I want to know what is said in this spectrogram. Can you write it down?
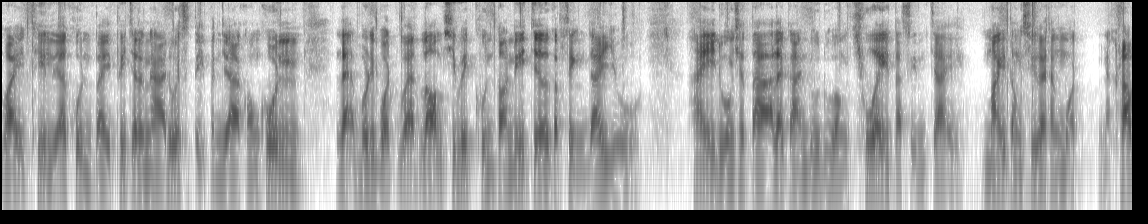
ไว้ที่เหลือคุณไปพิจารณาด้วยสติปัญญาของคุณ และบริบทแวดล้อมชีวิตคุณตอนนี้เจอกับสิ่งใดอยู่ ให้ดวงชะตาและการดูดวงช่วยตัดสินใจไม่ต้องเชื่อทั้งหมดนะครับ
